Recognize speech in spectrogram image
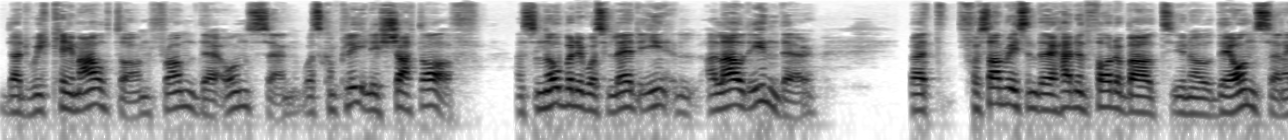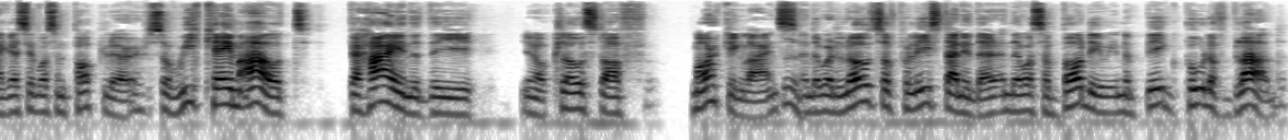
that we came out on from the onsen was completely shut off, and so nobody was led in, allowed in there. but for some reason they hadn't thought about you know the onsen. I guess it wasn't popular, so we came out behind the you know closed off marking lines, Hmm. and there were loads of police standing there, and there was a body in a big pool of blood,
